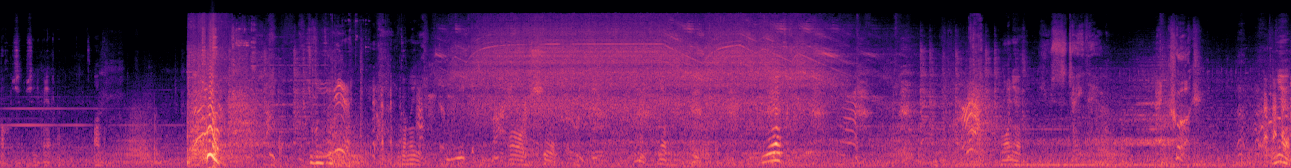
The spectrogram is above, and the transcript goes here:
Похуй, чё, вообще непонятно. Ладно. Чего он сделал? Говноед. О, щет. Нет. Нет. О, нет. Stay there and cook. Нет.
